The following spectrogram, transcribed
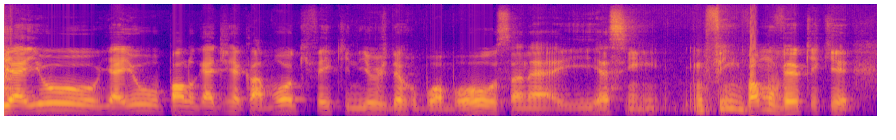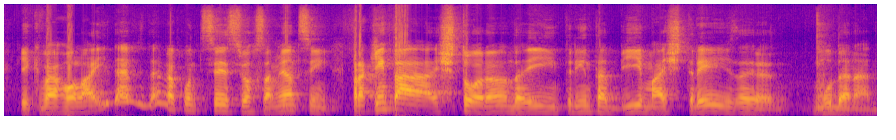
E aí, o, e aí o Paulo Guedes reclamou que fake news derrubou a bolsa, né? E assim, enfim, vamos ver o que, que, que, que vai rolar. E deve, deve acontecer esse orçamento, assim, para quem tá estourando aí em 30 bi mais 3, é, muda nada.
